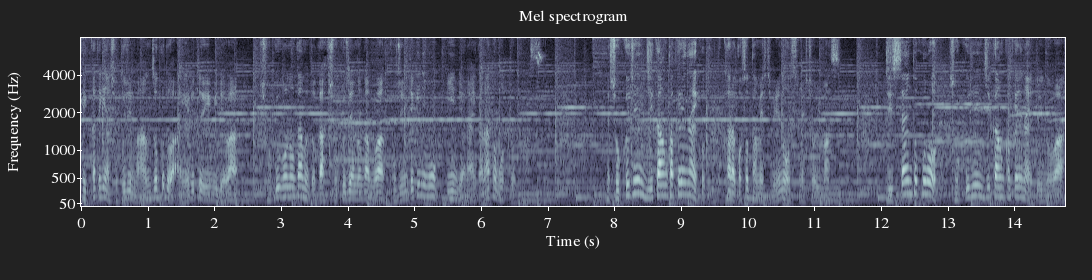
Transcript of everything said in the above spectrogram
結果的には食事満足度を上げるという意味では食後のガムとか食前のガムは個人的にもいいんではないかなと思っております。食事に時間をかけれないことからこそ試してみるのをお勧めしております。実際のところ食事に時間をかけれないというのは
